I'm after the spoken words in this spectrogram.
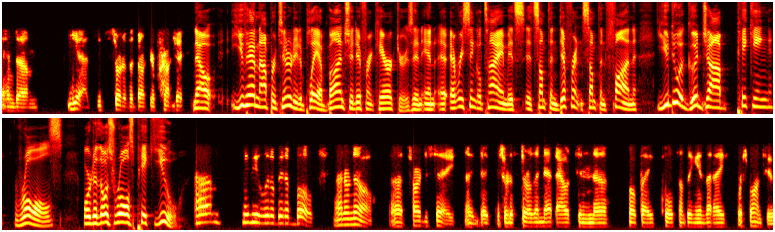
and um, yeah, it's, it's sort of a darker project. Now, you've had an opportunity to play a bunch of different characters, and, and uh, every single time it's it's something different and something fun. You do a good job picking roles, or do those roles pick you? Um, maybe a little bit of both. I don't know. Uh, it's hard to say. I, I sort of throw the net out and uh, hope I pull something in that I respond to.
